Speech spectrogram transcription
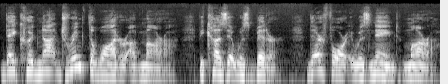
they could not drink the water of Marah, because it was bitter. Therefore it was named Marah.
